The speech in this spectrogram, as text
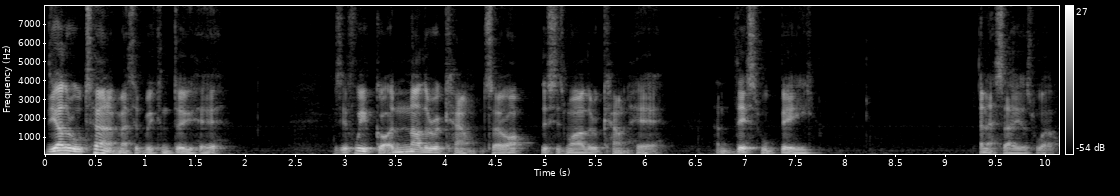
The other alternate method we can do here is if we've got another account, so uh, this is my other account here, and this will be an SA as well.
